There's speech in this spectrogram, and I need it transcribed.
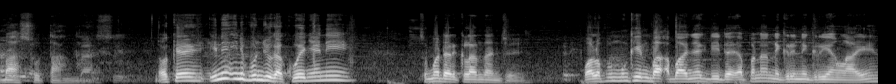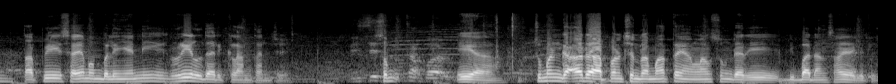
basuh tangan. Oke, ini ini pun juga kuenya ini semua dari Kelantan cuy. Walaupun mungkin ba- banyak di apa nah, negeri-negeri yang lain, tapi saya membelinya ini real dari Kelantan cuy. Sem-. Iya, cuman nggak ada apa cenderamata yang langsung dari di badan saya gitu.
